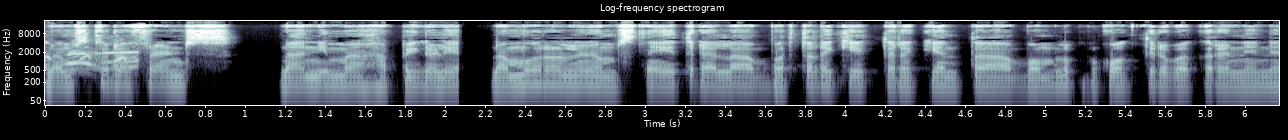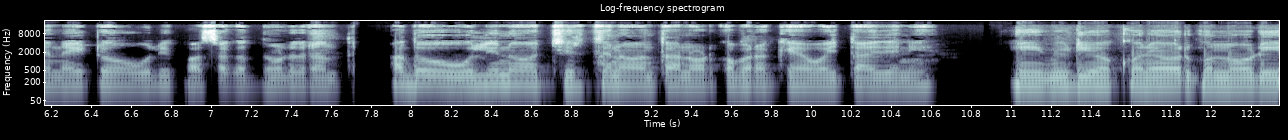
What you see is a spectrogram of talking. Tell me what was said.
ನಮಸ್ಕಾರ ಫ್ರೆಂಡ್ಸ್ ನಾನ್ ನಿಮ್ಮ ಹ್ಯಾಪಿ ಗಳಿಯ ನಮ್ಮೂರಲ್ಲಿ ನಮ್ಮ ಸ್ನೇಹಿತರೆಲ್ಲ ಬರ್ತಡೇ ಕೇಕ್ ತರಕ್ಕೆ ಅಂತ ಬೊಂಬ್ಲಪುರಕ್ಕೆ ಹೋಗ್ತಿರ್ಬೇಕಾದ್ರೆ ನಿನ್ನೆ ನೈಟ್ ಹುಲಿ ಪಾಸ್ ಆಗೋದ್ ನೋಡಿದ್ರಂತೆ. ಅದು ಹುಲಿನೋ ಚಿರ್ತೆನೋ ಅಂತ ನೋಡ್ಕೊ ಬರಕ್ಕೆ ಹೋಯ್ತಾ ಇದೀನಿ ಈ ವಿಡಿಯೋ ಕೊನೆವರೆಗೂ ನೋಡಿ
